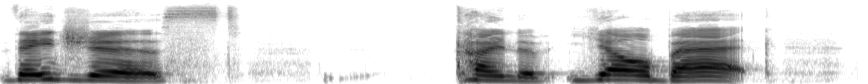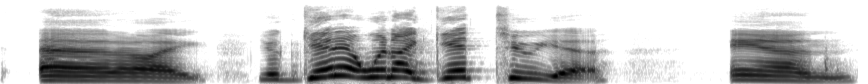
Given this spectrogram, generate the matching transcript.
they just kind of yell back and are like, You'll get it when I get to you. And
